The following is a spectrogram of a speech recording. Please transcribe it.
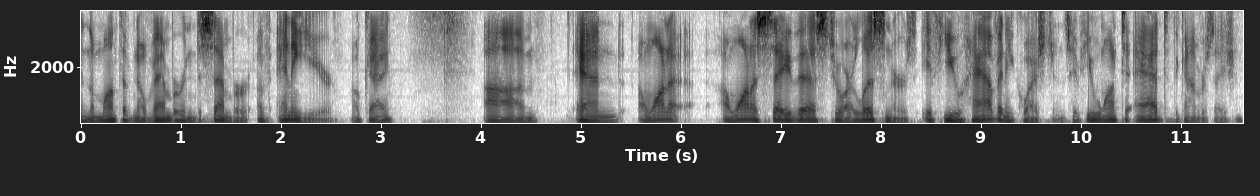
in the month of November and December of any year. Okay. Um, and I want to I want to say this to our listeners. If you have any questions, if you want to add to the conversation,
